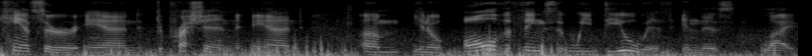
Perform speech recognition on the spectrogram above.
cancer and depression and um, you know all the things that we deal with in this life.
